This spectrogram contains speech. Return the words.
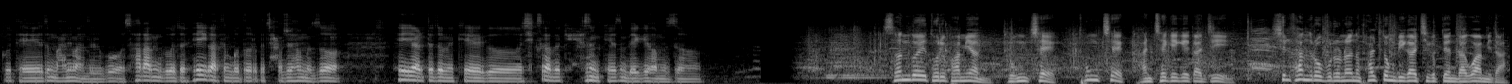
그 대회도 많이 만들고 사람 그 회의 같은 것도 이렇게 자주 하면서 회의할 때도 이렇게 그 식사도 계속 계속 먹여가면서 선거에 돌입하면 동책, 통책, 반책에게까지 실탄으로 부르는 활동비가 지급된다고 합니다.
